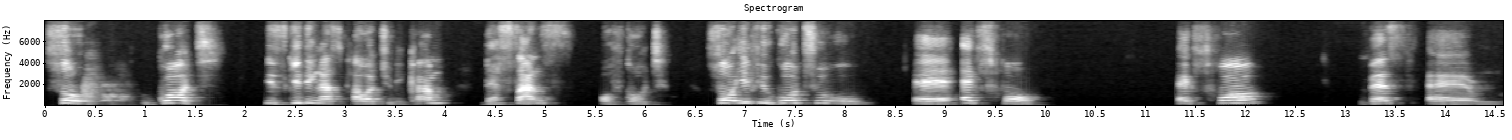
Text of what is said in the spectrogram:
So God is giving us power to become the sons of God. So if you go to uh, Acts 4, X4 verse um,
